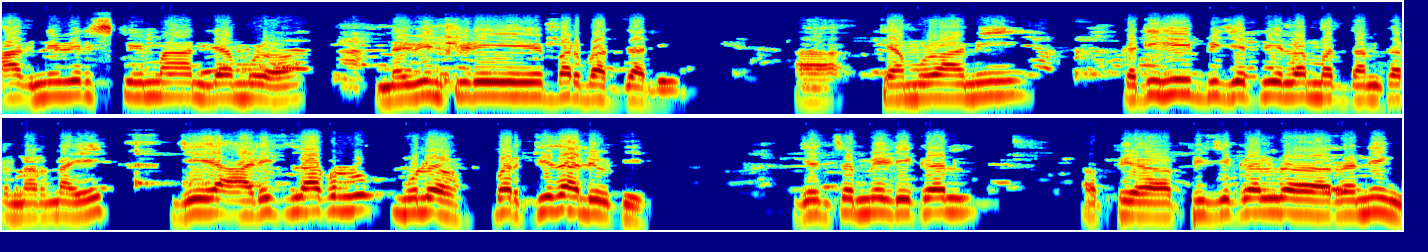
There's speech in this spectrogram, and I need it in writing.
अग्निवीर स्कीम आणल्यामुळं नवीन पिढी बर्बाद झाली. त्यामुळं आम्ही कधीही बीजेपीला मतदान करणार नाही. जी अडीच लाख मुलं भरती झाली होती ज्यांचं मेडिकल फिजिकल रनिंग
